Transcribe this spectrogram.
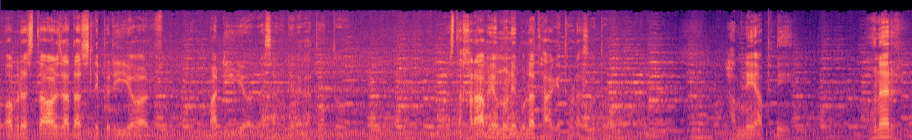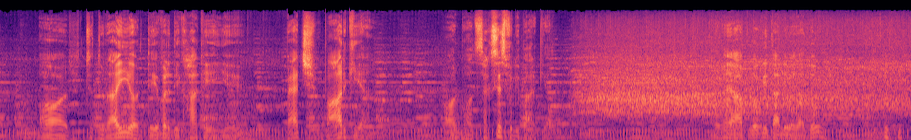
तो अब रास्ता और ज़्यादा स्लिपरी और मडी और ऐसा होने लगा था तो रास्ता ख़राब है, उन्होंने बोला था आगे थोड़ा सा तो हमने अपनी हुनर और चतुराई और तेवर दिखा के ये पैच पार किया और बहुत सक्सेसफुली पार किया। भाई आप लोग ही ताली बजा दो।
